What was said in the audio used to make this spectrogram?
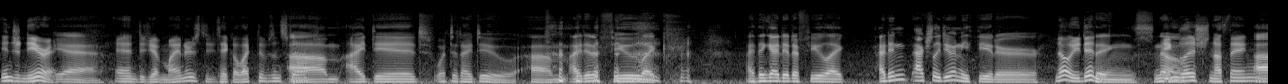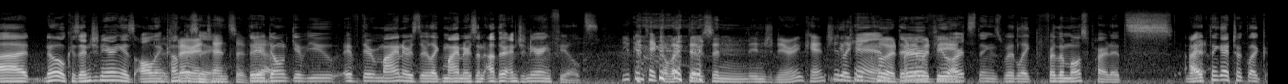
Engineering. Yeah. And did you have minors? Did you take electives and stuff? Um, I did. What did I do? Um, I did a few like. I think I did a few like. I didn't actually do any theater no, you didn't. things. No. English, nothing. Uh, no, because engineering is all It's very encompassing. intensive, They yeah. don't give you if they're minors. They're like minors in other engineering fields. you can take electives in engineering, can't you? like can. you could, There but it are would a few be arts things, but like for the most part, it's. I think I took like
